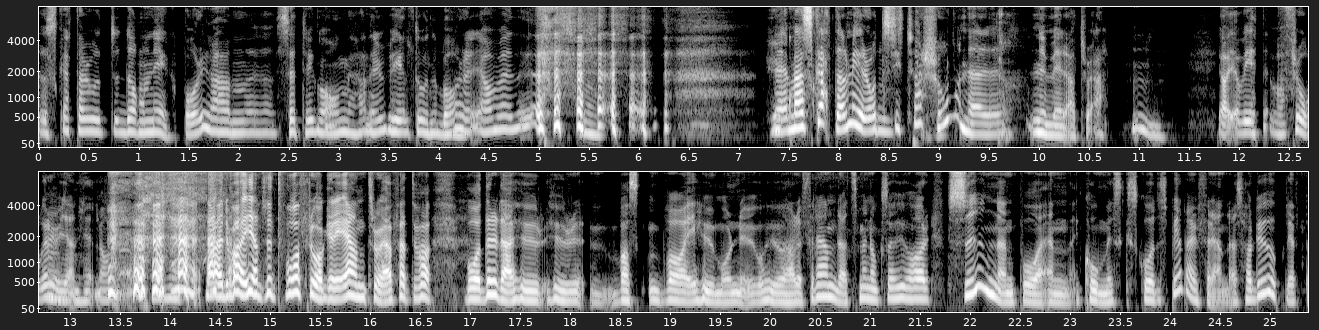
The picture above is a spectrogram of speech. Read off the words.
Jag skrattar åt Dan Ekborg när han eh, sätter igång. Han är ju helt underbar. Ja, men, Nej, man skrattar mer åt situationer numera tror jag. Mm. Ja, jag vet Vad frågar du egentligen om? Nej, det var egentligen två frågor i en tror jag. För det var både det där hur, hur, vad, vad är humor nu och hur har det förändrats? Men också hur har synen på en komisk skådespelare förändrats? Har du upplevt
